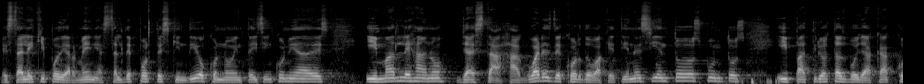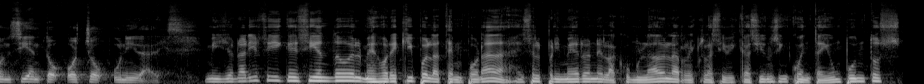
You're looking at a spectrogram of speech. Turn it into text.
está el equipo de Armenia, está el Deportes Quindío con 95 unidades y más lejano ya está Jaguares de Córdoba que tiene 102 puntos y Patriotas Boyacá con 108 unidades. Millonarios sigue siendo el mejor equipo de la temporada. Es el primero en el acumulado en la reclasificación 51 puntos.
